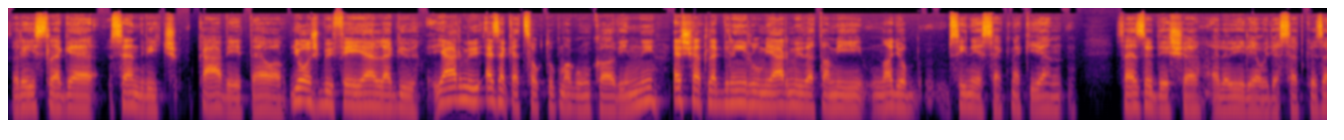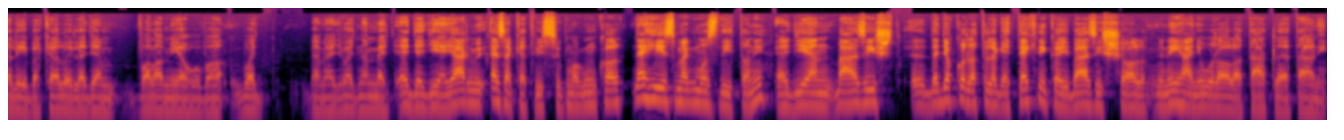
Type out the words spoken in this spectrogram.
részlege, szendvics, kávéte, a gyors büfé jellegű jármű, ezeket szoktuk magunkkal vinni. Esetleg green room járművet, ami nagyobb színészeknek ilyen szerződése előírja, hogy a szed közelébe kell, hogy legyen valami, ahova vagy bemegy, vagy nem megy egy-egy ilyen jármű, ezeket visszük magunkkal. Nehéz megmozdítani egy ilyen bázist, de gyakorlatilag egy technikai bázissal néhány óra alatt át lehet állni.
